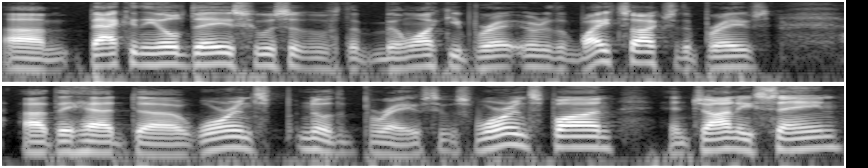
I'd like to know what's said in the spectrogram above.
um, back in the old days, who was it with the Milwaukee Bra- or the White Sox or the Braves? Uh, they had uh, Warren, Sp- no, the Braves. It was Warren Spahn and Johnny Sain,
